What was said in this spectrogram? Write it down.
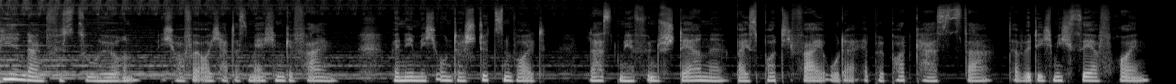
Vielen Dank fürs Zuhören. Ich hoffe, euch hat das Märchen gefallen. Wenn ihr mich unterstützen wollt, lasst mir fünf Sterne bei Spotify oder Apple Podcasts da. Da würde ich mich sehr freuen.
